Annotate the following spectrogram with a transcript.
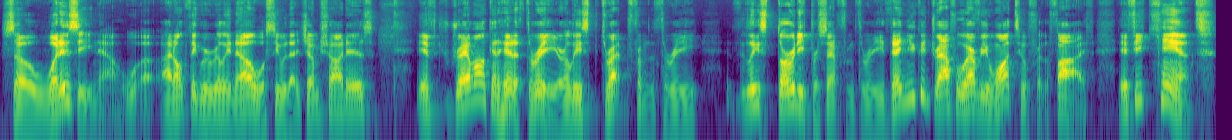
So what is he now? Uh, I don't think we really know. We'll see what that jump shot is. If Draymond can hit a three, or at least threat from the three, at least 30% from three, then you could draft whoever you want to for the five. If he can't,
